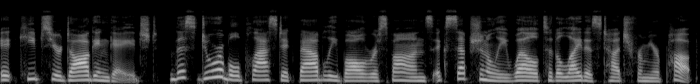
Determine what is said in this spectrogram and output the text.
it keeps your dog engaged. This durable plastic babbly ball responds exceptionally well to the lightest touch from your pup,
